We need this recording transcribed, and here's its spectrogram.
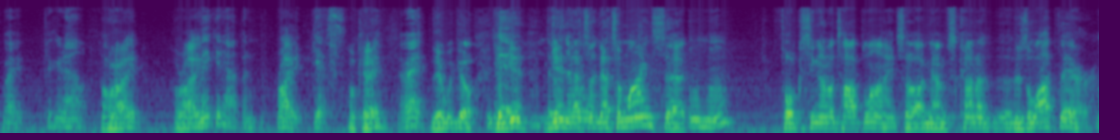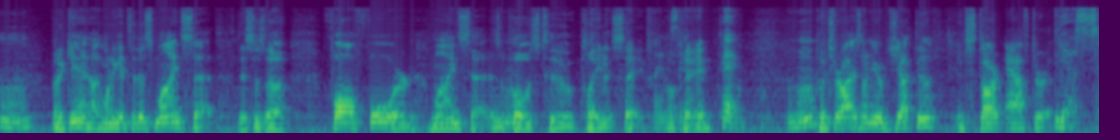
Right. Figure it out. All right. All right. Make it happen. Right. Yes. Okay. All right. There we go. Okay, again, that again, that's a, that's a mindset. Focusing on the top line. So I mean, I'm kind of there's a lot there. Mm-hmm. But again, I want to get to this mindset. This is a fall forward mindset as opposed to playing it safe. Playing it safe. okay. Okay. Put your eyes on your objective and start after it. Yes.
